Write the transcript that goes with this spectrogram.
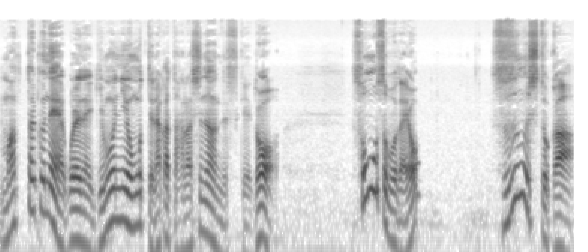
全くね、これね、疑問に思ってなかった話なんですけど、そもそもだよ、スズムシとか、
